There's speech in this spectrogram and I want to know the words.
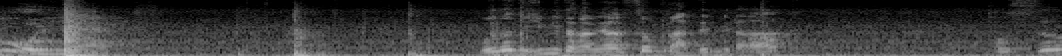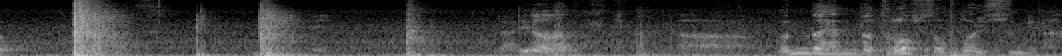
오예. 뭐든지 힘이 들어가면 서브는 안 됩니다 토스. 자 이런 어, 언더핸드 드롭 서브도 있습니다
